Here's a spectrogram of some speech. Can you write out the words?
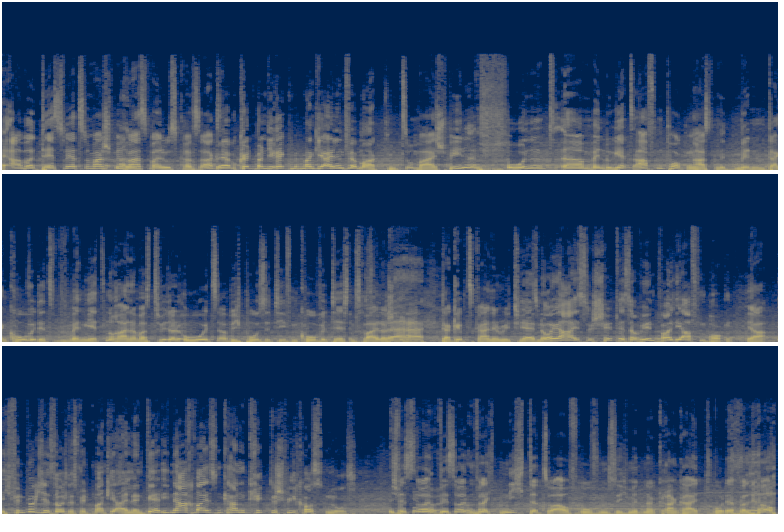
aber das wäre zum Beispiel was, weil du es gerade sagst. Ja, könnte man direkt mit Monkey Island vermarkten. Zum Beispiel. Und ähm, wenn du jetzt Affenpocken hast, mit, wenn dein Covid jetzt, wenn jetzt noch einer was twittert, oh, jetzt habe ich positiven Covid-Test, zweiter. Schritt, da gibt's keine Der Retweets. neue heiße Shit ist auf jeden Fall die Affenpocken. Ja. Ich finde wirklich, ihr solltet es mit Monkey Island. Wer die nachweisen kann, kriegt das Spiel kostenlos. mehr. Wir, soll, wir sollten vielleicht nicht dazu aufrufen, sich mit einer Krankheit, wo der Verlauf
